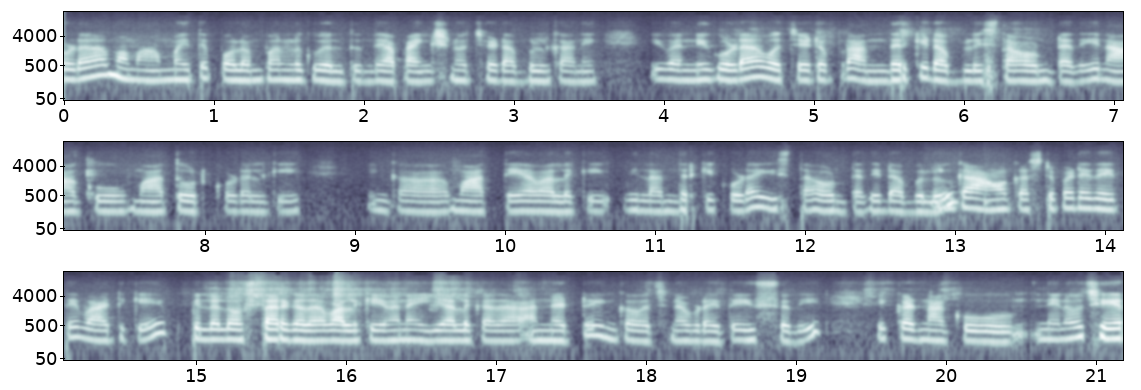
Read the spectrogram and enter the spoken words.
కూడా మా మామ అయితే పొలం పనులకు వెళ్తుంది. ఆ పెన్షన్ వచ్చే డబ్బులు కానీ ఇవన్నీ కూడా వచ్చేటప్పుడు అందరికీ డబ్బులు ఇస్తూ ఉంటుంది. నాకు మా తోటికోడలికి ఇంకా మా అత్తయ్య వాళ్ళకి వీళ్ళందరికీ కూడా ఇస్తూ ఉంటుంది డబ్బులు. ఇంకా ఆమె కష్టపడేది అయితే వాటికే పిల్లలు వస్తారు కదా వాళ్ళకి ఏమైనా ఇవ్వాలి కదా అన్నట్టు ఇంకా వచ్చినప్పుడు అయితే ఇస్తుంది. ఇక్కడ నాకు నేను చీర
